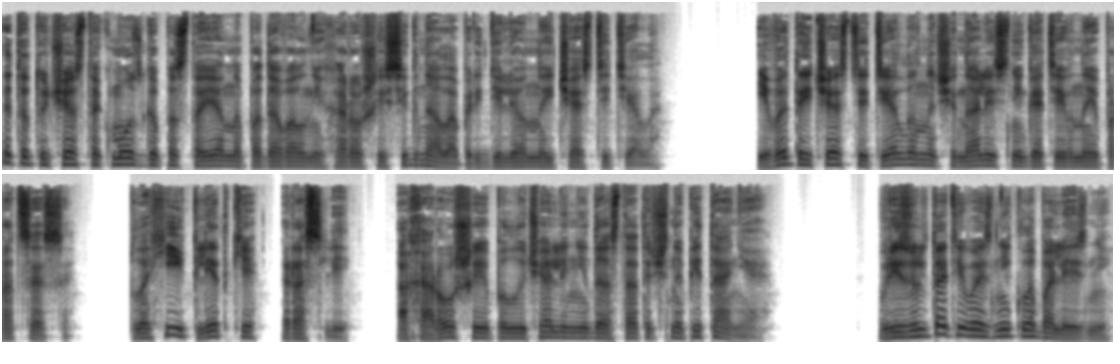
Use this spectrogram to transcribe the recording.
Этот участок мозга постоянно подавал нехороший сигнал определенной части тела. И в этой части тела начинались негативные процессы. Плохие клетки росли, а хорошие получали недостаточно питания. В результате возникла болезнь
